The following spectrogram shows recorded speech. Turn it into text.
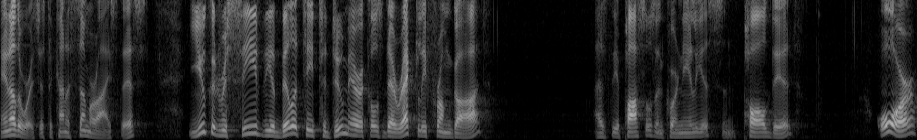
in other words, just to kind of summarize this, you could receive the ability to do miracles directly from God, as the apostles and Cornelius and Paul did, or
